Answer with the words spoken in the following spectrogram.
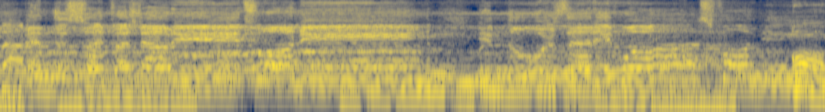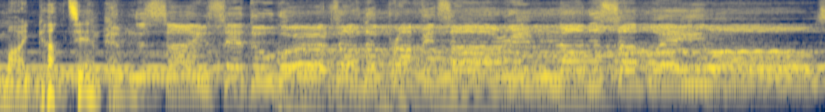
love that. And the sign flashed out its warning in the words that it was for me. Oh my god, Tim. And the sign said the words of the prophets are written on the subway walls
